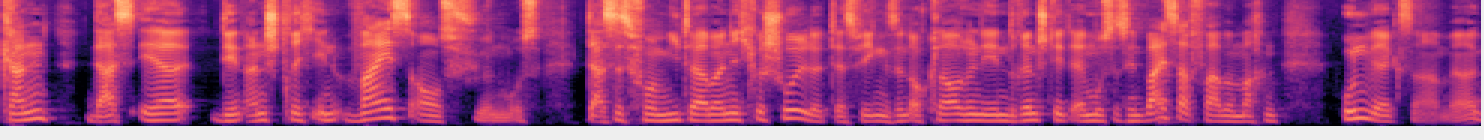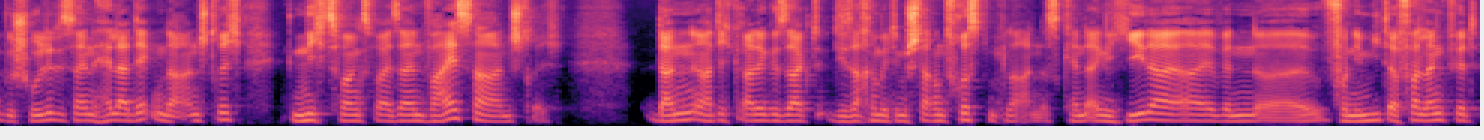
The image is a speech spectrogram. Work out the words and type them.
kann, dass er den Anstrich in weiß ausführen muss. Das ist vom Mieter aber nicht geschuldet. Deswegen sind auch Klauseln, denen drin steht, er muss es in weißer Farbe machen, unwirksam. Ja? Geschuldet ist ein heller deckender Anstrich, nicht zwangsweise ein weißer Anstrich. Dann hatte ich gerade gesagt, die Sache mit dem starren Fristenplan. Das kennt eigentlich jeder, wenn äh, von dem Mieter verlangt wird,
